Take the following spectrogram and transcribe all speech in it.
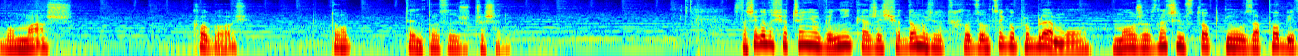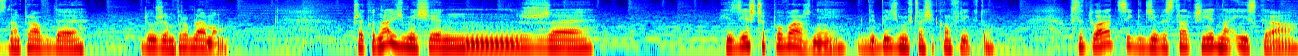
bo masz kogoś, kto ten proces już przeszedł. Z naszego doświadczenia wynika, że świadomość nadchodzącego problemu może w znacznym stopniu zapobiec naprawdę dużym problemom. Przekonaliśmy się, że jest jeszcze poważniej, gdy byliśmy w czasie konfliktu. W sytuacji, gdzie wystarczy jedna iskra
